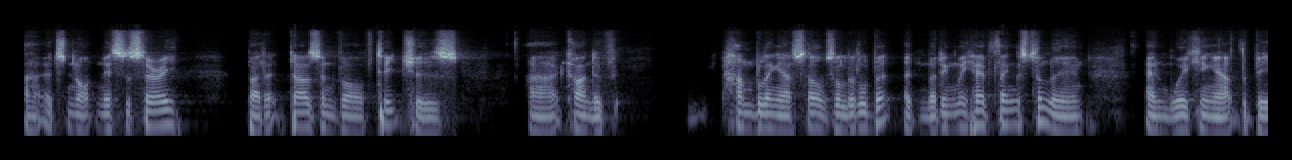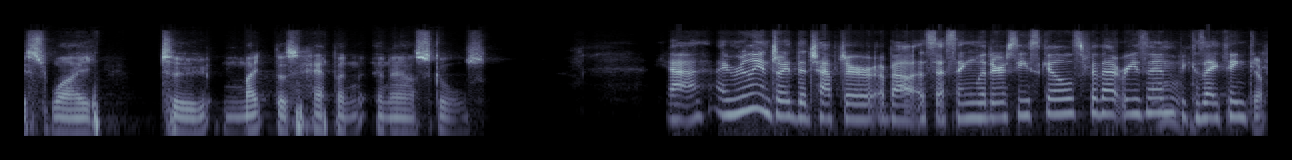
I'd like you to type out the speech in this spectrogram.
Uh, it's not necessary, but it does involve teachers uh, kind of humbling ourselves a little bit, admitting we have things to learn, and working out the best way to make this happen in our schools. Yeah, I really enjoyed the chapter about assessing literacy skills for that reason, mm. because I think yep.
